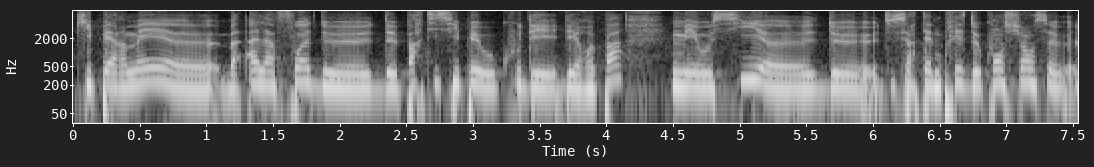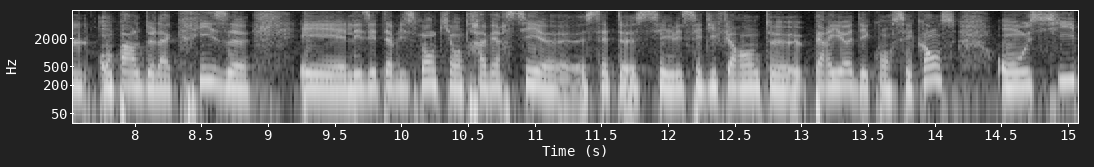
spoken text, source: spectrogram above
qui permet euh, bah, à la fois de, de, participer au coût des, des repas, mais aussi euh, de, de certaines prises de conscience. On parle de la crise et les établissements qui ont traversé euh, ces, différentes euh, périodes et conséquences ont aussi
